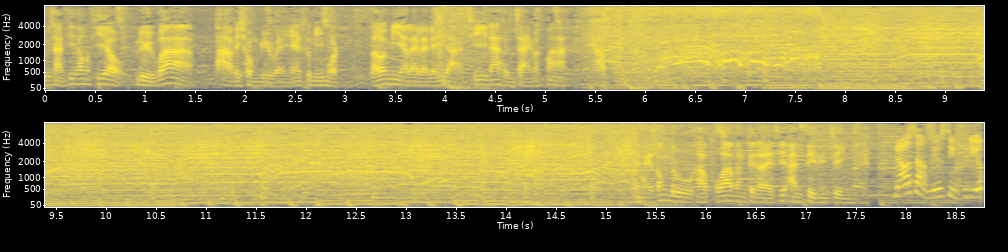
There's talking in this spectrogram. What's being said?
ดูสถานที่ท่องเที่ยว หรือว่าพาไปชมวิวอะไรอย่างเงี้ยคือมีหมด แล้วก็มีอะไรหลายๆอย่างที่น่าสนใจมากๆครับยังไงต้องดูครับเพราะว่ามันเป็นอะไรที่อันซีนจริง ๆ นอกจากมิวสิกวิดีโอ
